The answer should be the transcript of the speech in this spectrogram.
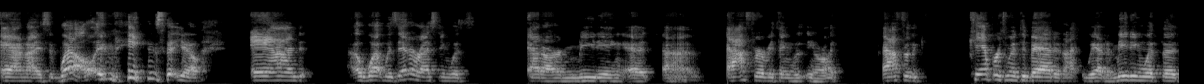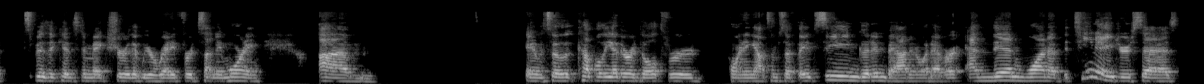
and i said well it means that you know and uh, what was interesting was at our meeting at uh, after everything was, you know, like after the campers went to bed, and I, we had a meeting with the Spizik kids to make sure that we were ready for Sunday morning. Um, and so a couple of the other adults were pointing out some stuff they'd seen, good and bad, and whatever. And then one of the teenagers says,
